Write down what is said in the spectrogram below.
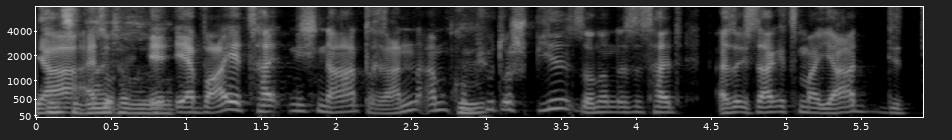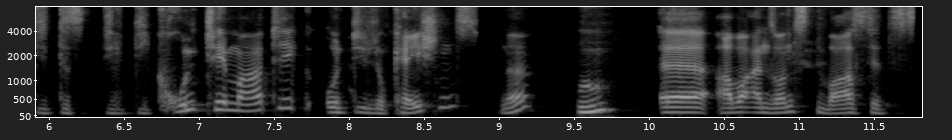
Ja, so also er, er war jetzt halt nicht nah dran am Computerspiel, sondern es ist halt, also ich sage jetzt mal, ja, die, die, das, die, die Grundthematik und die Locations, ne? Hm? Äh, aber ansonsten war es jetzt.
